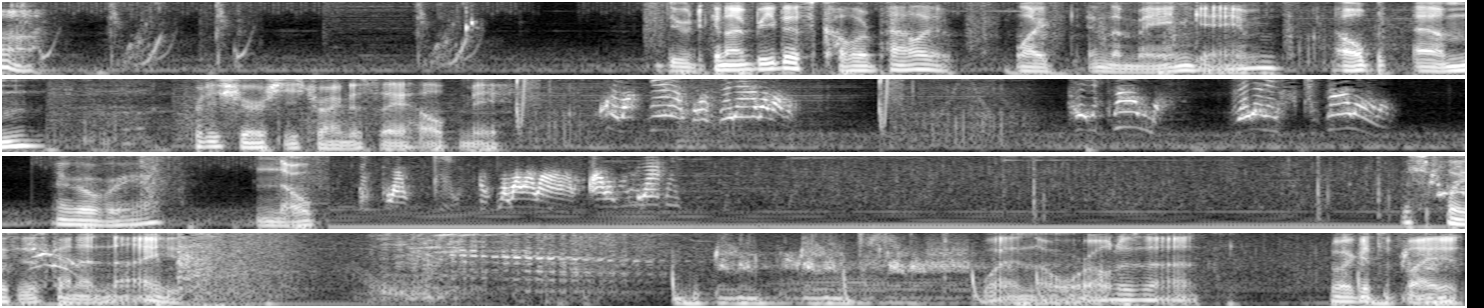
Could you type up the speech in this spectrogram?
Huh. Dude, can I be this color palette, like, in the main game? Help M? Pretty sure she's trying to say help me. I go over here? Nope. This place is kind of nice. What in the world is that? Do I get to fight it?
